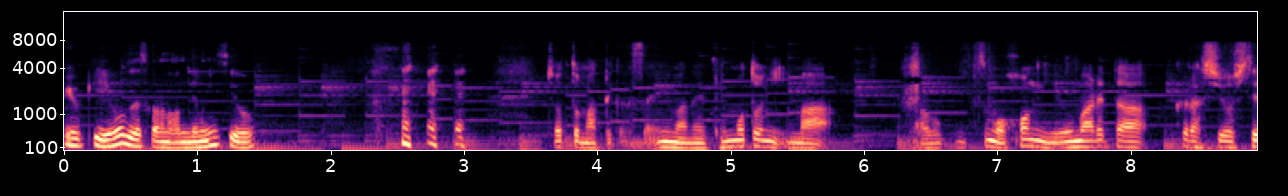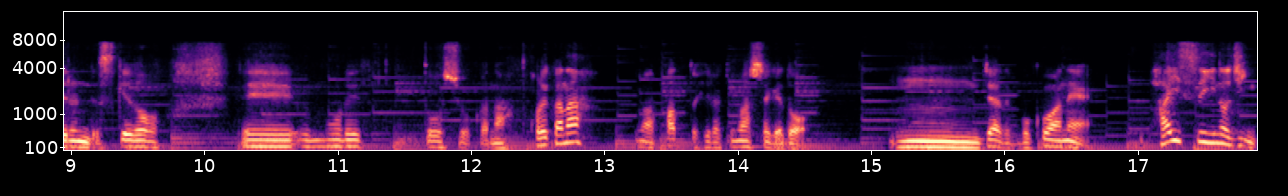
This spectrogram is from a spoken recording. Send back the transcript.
ゆき、ようですから何でもいいですよ。ちょっと待ってください。今ね、手元に今、いつも本に生まれた暮らしをしてるんですけど、えー、埋もれ、どうしようかな。これかな今パッと開きましたけど。うーん、じゃあ僕はね、排水の陣。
